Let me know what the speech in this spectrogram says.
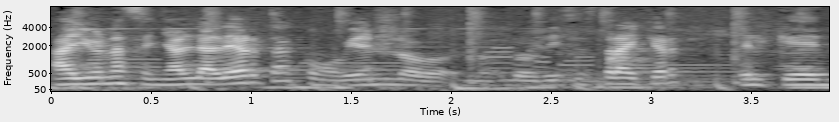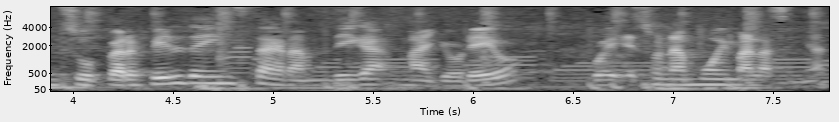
hay una señal de alerta, como bien lo, lo- lo dice Striker. El que en su perfil de Instagram diga mayoreo, pues es una muy mala señal.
